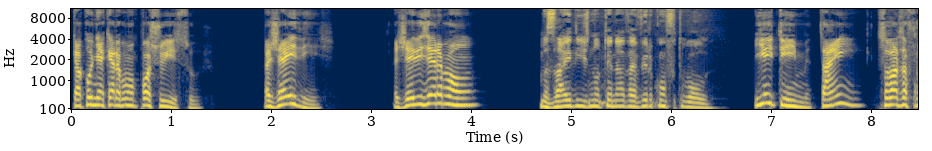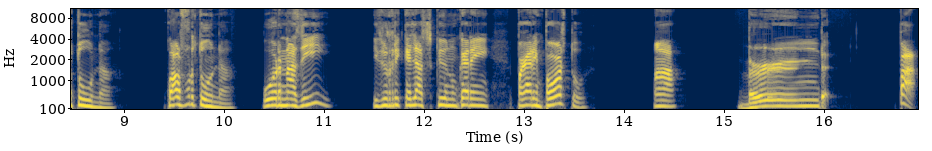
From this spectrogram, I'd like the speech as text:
Que alcunha que era bom para os suíços? A Jadis. A Jadis era bom. Mas a AIDS não tem nada a ver com futebol. E aí, time? Tem? Saudades da fortuna. Qual fortuna? O ouro nazi? E dos ricalhaços que não querem pagar impostos? Ah, Burned. pá.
